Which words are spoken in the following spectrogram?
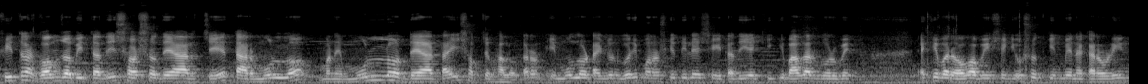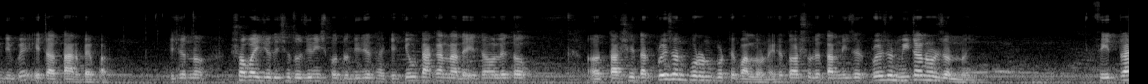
ফিতরা, গম জব ইত্যাদি, শস্য দেওয়ার চেয়ে তার মূল্য মানে মূল্য দেওয়াটাই সবচেয়ে ভালো। কারণ এই মূল্যটা একজন গরিব মানুষকে দিলে সেইটা দিয়ে কি কি বাজার করবে, একেবারে অভাবে, সে কি ওষুধ কিনবে না কারও ঋণ দিবে, এটা তার ব্যাপার। এই জন্য সবাই যদি শুধু জিনিসপত্র দিতে থাকে, কেউ টাকা না দেয়, তাহলে তো তার, সে তার প্রয়োজন পূরণ করতে পারল না। এটা তো আসলে তার নিজের প্রয়োজন মেটানোর জন্যই। ফিতরা,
